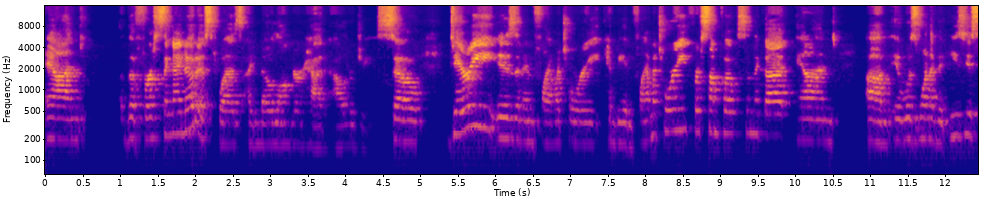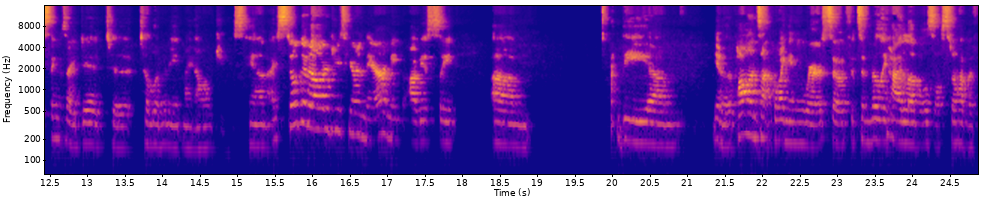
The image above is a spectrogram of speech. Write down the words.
And the first thing I noticed was I no longer had allergies. So dairy is an inflammatory, can be inflammatory for some folks in the gut. And um, it was one of the easiest things I did to, to eliminate my allergies. And I still get allergies here and there. I mean, obviously, um, the, um, you know, the pollen's not going anywhere. So if it's in really high levels, I'll still have a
